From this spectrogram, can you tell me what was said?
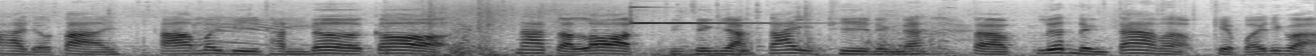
ตายเดี๋ยวตาย ถ้าไม่มีทันเดอร์ก็น่าจะรอดจริงๆ อยากได้อีกทีหนึ่งนะ แต่เลือดหนึ่งแต้มอะเก็บไว้ดีกว่า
